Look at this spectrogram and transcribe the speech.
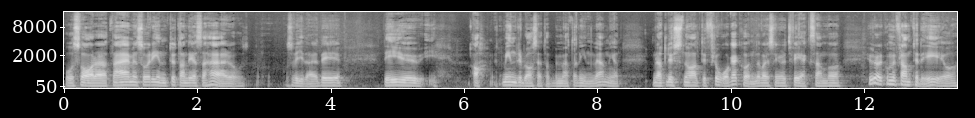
och svarar att nej men så är det inte utan det är så här och, och så vidare. Det är, det är ju ja, ett mindre bra sätt att bemöta en invändning. Men att lyssna och alltid fråga kunden vad är det som gör dig tveksam. Och hur har du kommit fram till det? Och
